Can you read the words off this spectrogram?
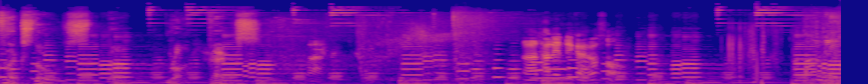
Flex those uh, rock pecs. ว่าอ่าถ้าเล่นด้วยกันก็สองป้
